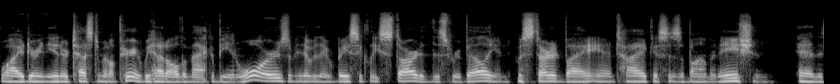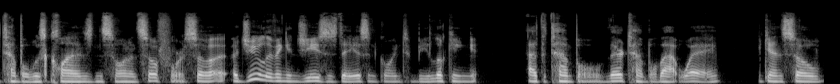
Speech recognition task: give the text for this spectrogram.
why during the intertestamental period we had all the Maccabean Wars. I mean, they, basically started this rebellion was started by Antiochus's abomination and the temple was cleansed and so on and so forth. So a Jew living in Jesus' day isn't going to be looking at the temple, their temple, that way. Again, so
